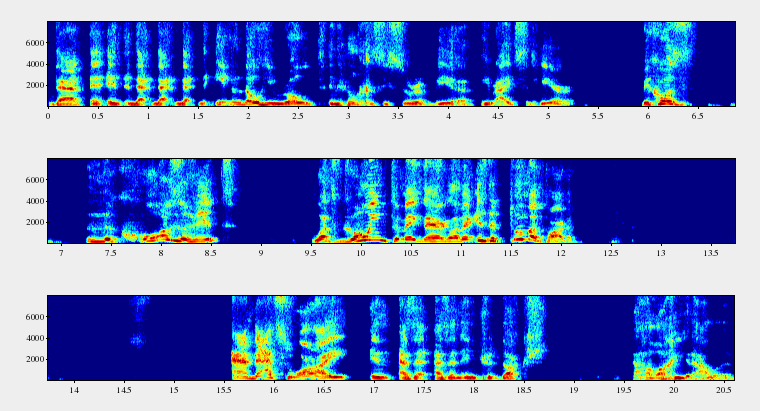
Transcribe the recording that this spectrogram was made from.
that, it, that, that, that even though he wrote in Hilchas Isura Bia, he writes it here because the cause of it, what's going to make the hair glove is the tumor part of it. And that's why, in as a, as an introduction to Halachi Yud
